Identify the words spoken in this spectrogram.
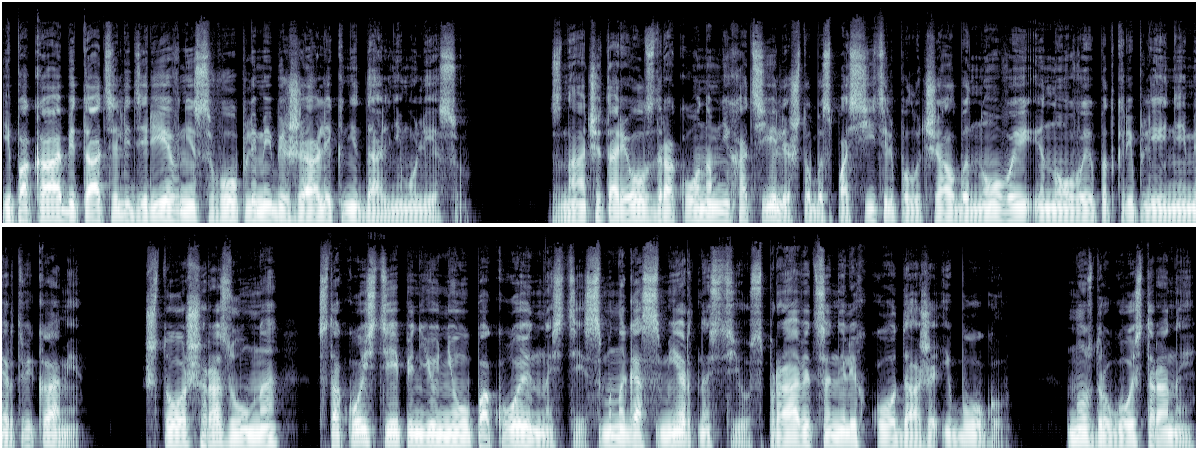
И пока обитатели деревни с воплями бежали к недальнему лесу. Значит, орел с драконом не хотели, чтобы спаситель получал бы новые и новые подкрепления мертвяками. Что ж, разумно. С такой степенью неупокоенности, с многосмертностью справиться нелегко даже и Богу. Но с другой стороны,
